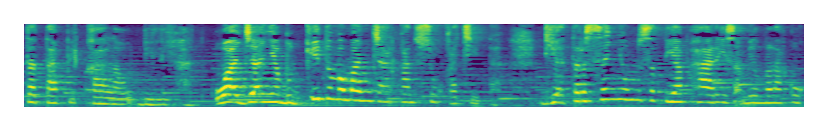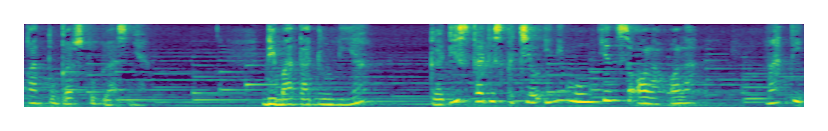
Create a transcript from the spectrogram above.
Tetapi kalau dilihat wajahnya begitu memancarkan sukacita, dia tersenyum setiap hari sambil melakukan tugas-tugasnya. Di mata dunia, gadis-gadis kecil ini mungkin seolah-olah mati.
